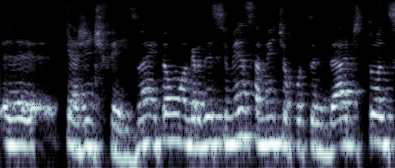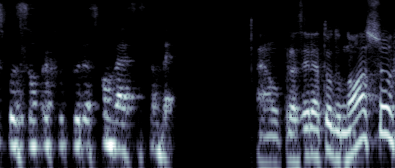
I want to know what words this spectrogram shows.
eh, que a gente fez. Né? Então, agradeço imensamente a oportunidade, estou à disposição para futuras conversas também. Ah, o prazer é todo nosso.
